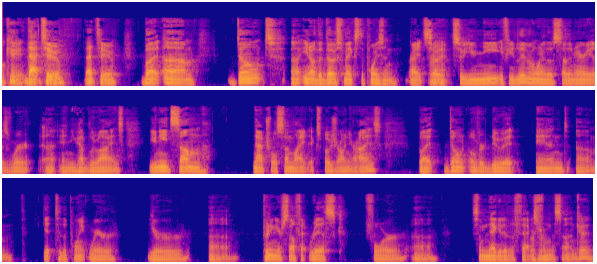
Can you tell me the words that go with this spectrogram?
okay. that too, that too. But um, don't uh, you know the dose makes the poison, right? So Right. so you need if you live in one of those southern areas where uh, and you have blue eyes, you need some natural sunlight exposure on your eyes, but don't overdo it and um, get to the point where you're uh, putting yourself at risk for uh, some negative effects Mhm. from the sun. Good.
